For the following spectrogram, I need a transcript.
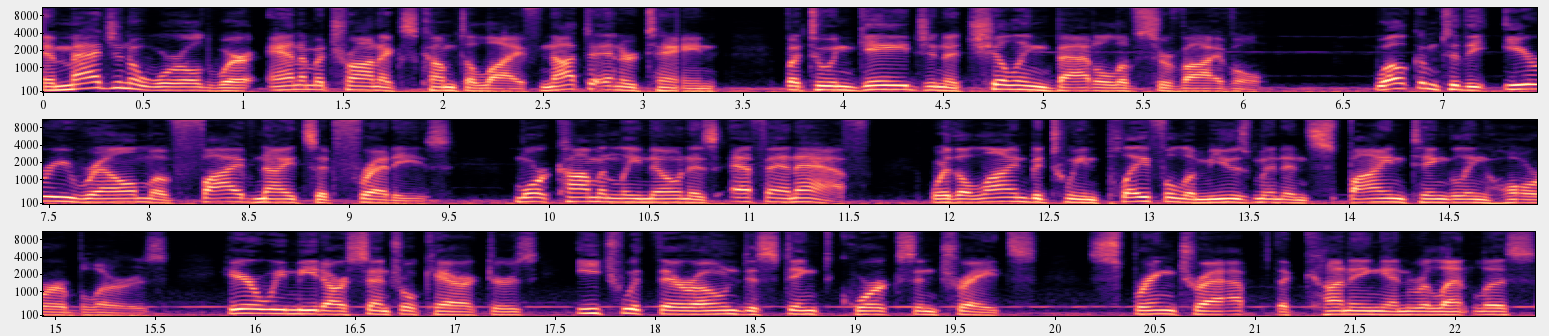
Imagine a world where animatronics come to life not to entertain, but to engage in a chilling battle of survival. Welcome to the eerie realm of Five Nights at Freddy's, more commonly known as FNAF, where the line between playful amusement and spine-tingling horror blurs. Here we meet our central characters, each with their own distinct quirks and traits. Springtrap, the cunning and relentless,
